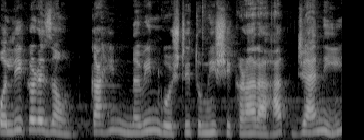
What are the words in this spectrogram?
पलीकडे जाऊन काही नवीन गोष्टी तुम्ही शिकणार आहात ज्यांनी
